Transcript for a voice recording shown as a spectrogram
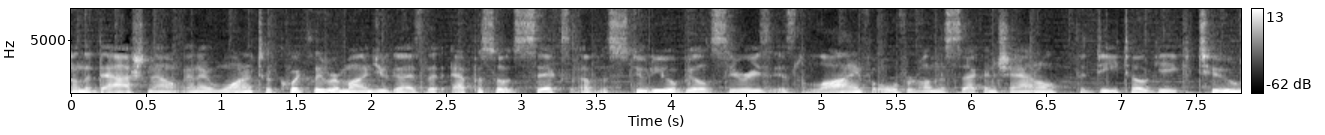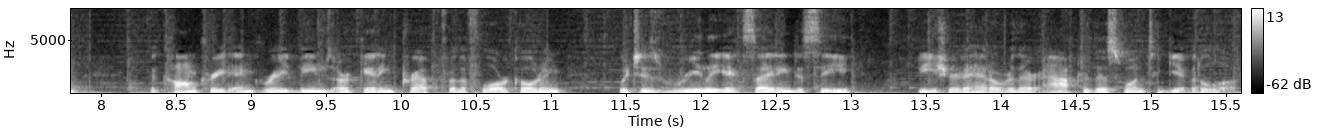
On the dash now, and I wanted to quickly remind you guys that episode 6 of the Studio Build series is live over on the second channel, the Detail Geek 2. The concrete and grade beams are getting prepped for the floor coating, which is really exciting to see. Be sure to head over there after this one to give it a look.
